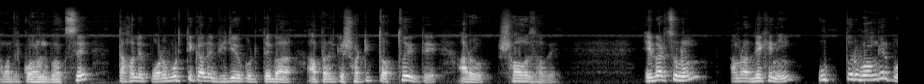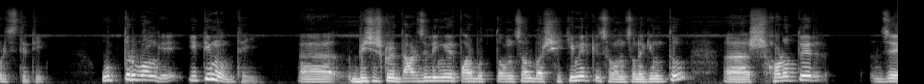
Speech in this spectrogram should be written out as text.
আমাদের কমেন্ট বক্সে তাহলে পরবর্তীকালে ভিডিও করতে বা আপনাদেরকে সঠিক তথ্য দিতে আরও সহজ হবে। এবার চলুন আমরা দেখে নিই উত্তরবঙ্গের পরিস্থিতি। উত্তরবঙ্গে ইতিমধ্যেই বিশেষ করে দার্জিলিংয়ের পার্বত্য অঞ্চল বা সিকিমের কিছু অঞ্চলে কিন্তু শরতের যে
